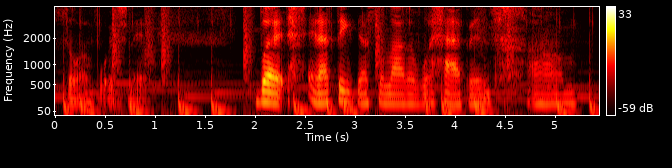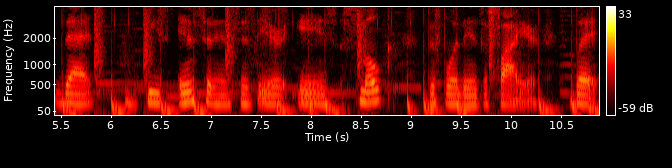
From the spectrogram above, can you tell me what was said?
So unfortunate. But, and I think that's a lot of what happens um, that these incidents, that there is smoke before there's a fire, but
